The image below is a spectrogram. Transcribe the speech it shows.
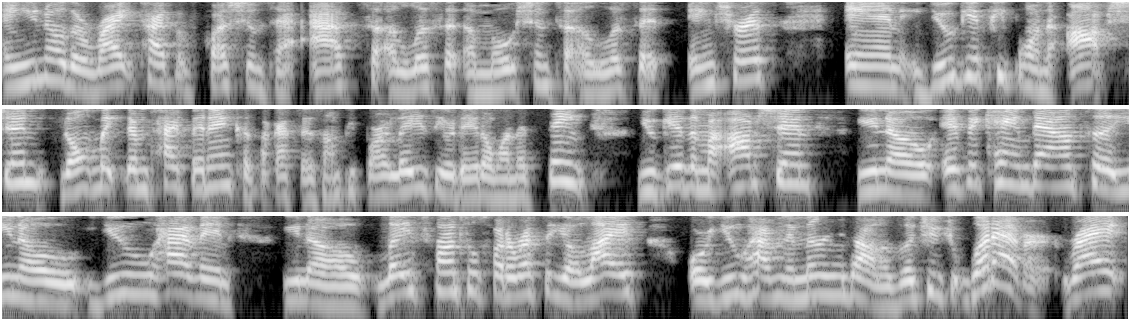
and you know the right type of question to ask to elicit emotion, to elicit interest, and you give people an option. Don't make them type it in because, like I said, some people are lazy or they don't want to think. You give them an option. You know, if it came down to, you know, you having, you know, lace frontals for the rest of your life or you having a million dollars, what you, whatever, right?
